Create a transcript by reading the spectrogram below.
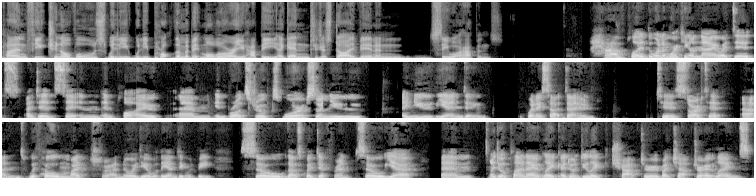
plan future novels? Will you will you plot them a bit more, or are you happy again to just dive in and see what happens? I have plotted the one I'm working on now. I did I did sit and, and plot out um, in broad strokes more, so I knew I knew the ending when I sat down to start it. And with Home, I, had no idea what the ending would be, so that's quite different. So yeah, um, I don't plan out like I don't do like chapter by chapter outlines.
